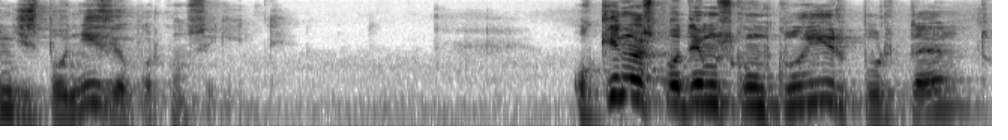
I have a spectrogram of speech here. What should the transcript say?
indisponível por conseguinte. O que nós podemos concluir, portanto,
